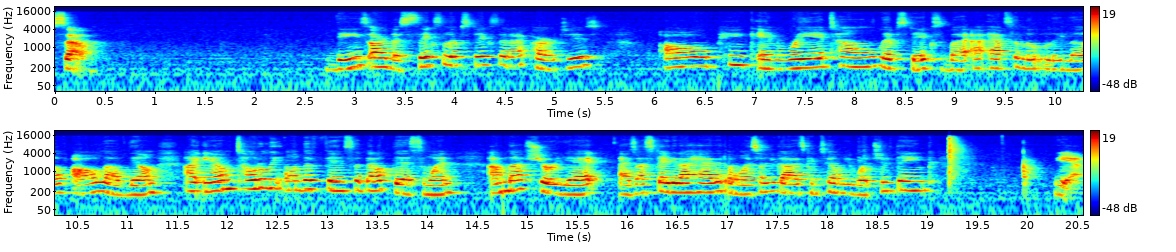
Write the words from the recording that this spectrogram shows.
So, these are the six lipsticks that I purchased. All pink and red tone lipsticks, but I absolutely love all of them. I am totally on the fence about this one. I'm not sure yet. As I stated, I have it on, so you guys can tell me what you think. Yeah.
